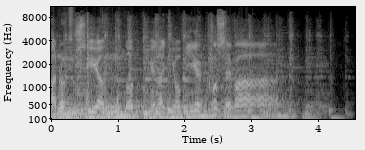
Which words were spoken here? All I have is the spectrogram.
anunciando que el año viejo se va.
